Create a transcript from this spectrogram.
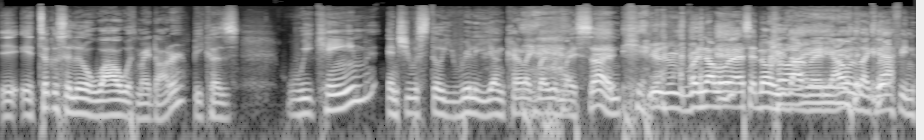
it, it took us a little while with my daughter because we came and she was still really young, kind of like, like with my son. He was running all over. I said, no, he's not ready. I was like laughing.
